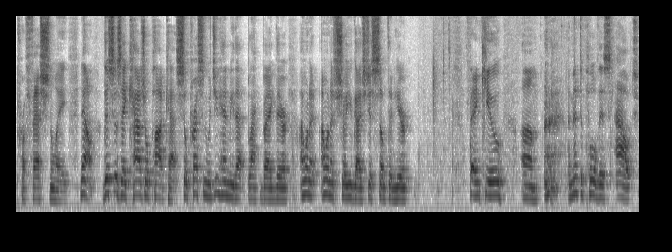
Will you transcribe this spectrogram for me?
professionally. Now, this is a casual podcast. So Preston, would you hand me that black bag there? I want to I want to show you guys just something here. Thank you. Um, I meant to pull this out,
